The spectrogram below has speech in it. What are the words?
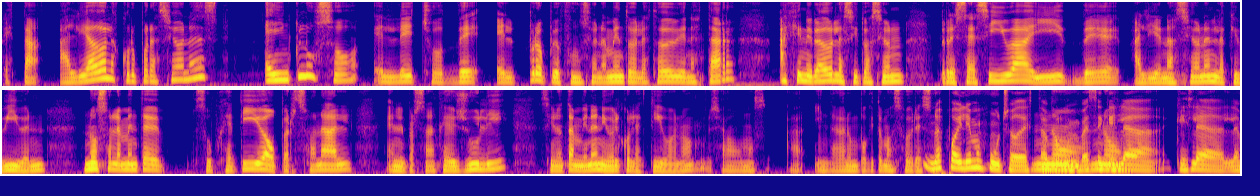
Está aliado a las corporaciones e incluso el hecho de el propio funcionamiento del estado de bienestar ha generado la situación recesiva y de alienación en la que viven, no solamente subjetiva o personal en el personaje de Julie, sino también a nivel colectivo, ¿no? Ya vamos a indagar un poquito más sobre eso. No spoilemos mucho de esta, No, porque me parece que es, la, que es la, la-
